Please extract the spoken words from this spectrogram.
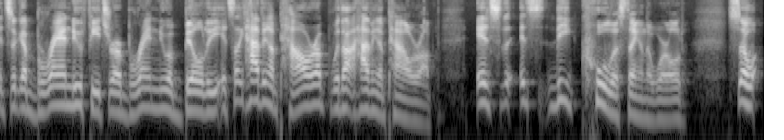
It's like a brand new feature, a brand new ability. It's like having a power up without having a power up. It's the, it's the coolest thing in the world. So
